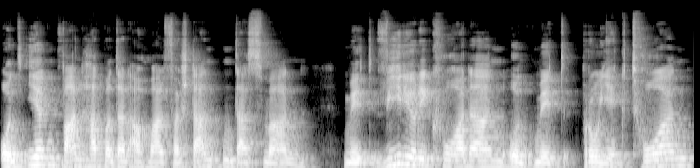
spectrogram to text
Und irgendwann hat man dann auch mal verstanden, dass man mit Videorekordern und mit Projektoren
